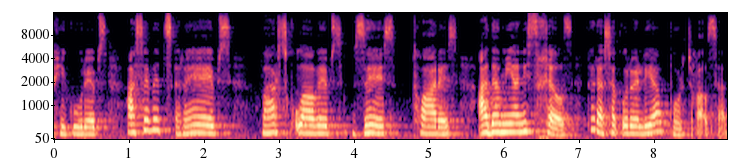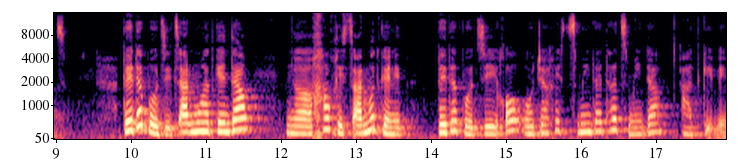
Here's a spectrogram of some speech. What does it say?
ფიგურებს, ასევე წრეებს, ვარსკვლავებს, მზეს, თვარეს, ადამიანის ხელს და რასაკვირველია ბორჯღალსაც. დედაბოძი წარმოადგენდა ხალხის წარმოდგენით დედაბოძი იყო ოჯახის წმინდათა წმინდა ადგილი.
